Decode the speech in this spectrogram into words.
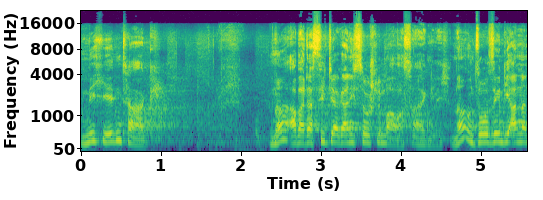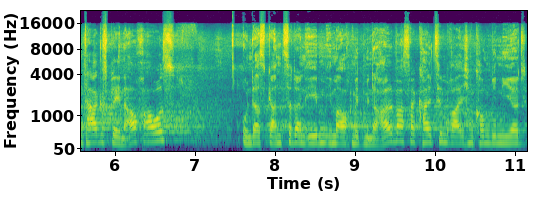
Nicht jeden Tag. Ne? Aber das sieht ja gar nicht so schlimm aus eigentlich. Ne? Und so sehen die anderen Tagespläne auch aus. Und das Ganze dann eben immer auch mit Mineralwasser, Kalziumreichen kombiniert.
